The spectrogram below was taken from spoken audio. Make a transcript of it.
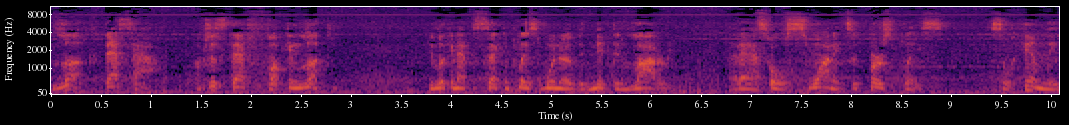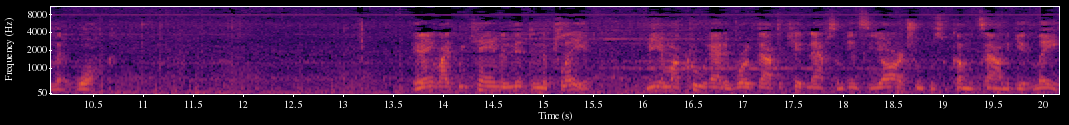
Luck, that's how. I'm just that fucking lucky. You're looking at the second place winner of the Nipton lottery. That asshole Swanick took first place. So him they let walk. It ain't like we came to Nipton to play it. Me and my crew had it worked out to kidnap some NCR troopers who come to town to get laid.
